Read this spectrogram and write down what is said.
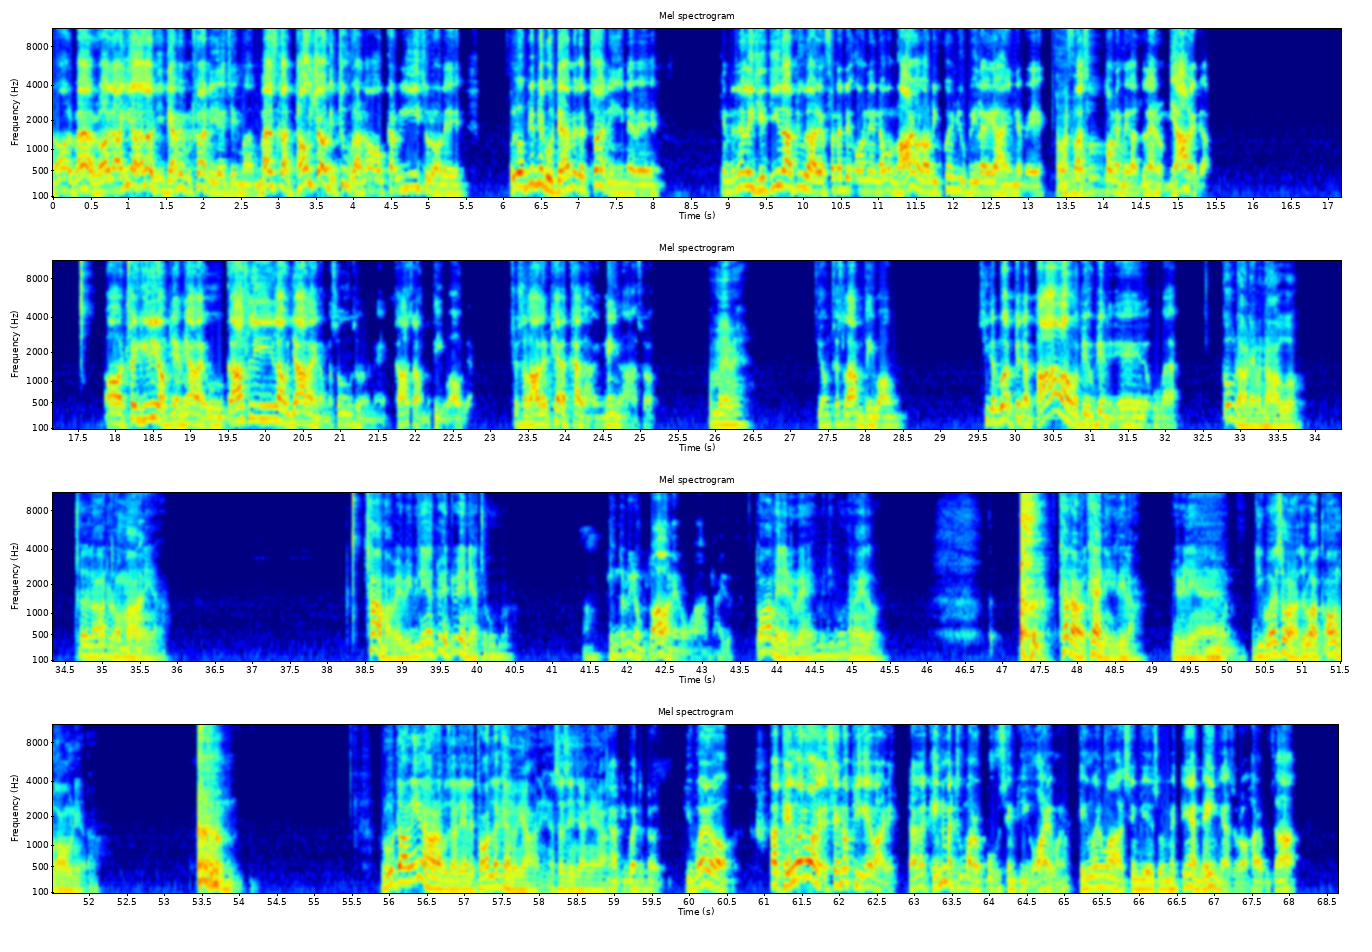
နော်ဒီဘက် Roger ကြီးကအဲ့လိုကြီး damage မထွက်နေတဲ့အချိန်မှာ Max ကထောင်းလျှောက်တွေထုတာနော် carry ဆိုတော့လေဘလို့ပြစ်ပြစ်ကို damage ကထွက်နေနေပဲကဲနည်းနည်းလေးရေကြီးသားပြူလာတဲ့ Fnatic on နဲ့တော့9000လောက်ထိခွင့်ပြုပေးလိုက်ရရင်လည်းပဲ first lot နဲ့ mega land တော့များတယ်ဗျ အော် trade ကြီးလေးတောင်ပြန်မရလိုက်ဘူး castly လောက်ရလိုက်တော့မစိုးဘူးဆိုရင်လည်း cast တောင်မသိပါဘူးဗျချစ်စလားလည်းဖြတ်ခတ်လာပြီးနေလာဆိုတော့အမှန်ပဲကျုံချစ်စလားမသိပါဘူး CW ကပြစ်တာဘာမှမဖြစ်ဘူးဖြစ်နေတယ်လို့ဟိုဘက်ကုတ်တာလည်းမနာဘူးရောထရလားတော်တော်မာနေတာချမှာပဲ rebellion တွေ့တွေ့နေရကြုံမှာဂိမ်း3တော့မသွားပါနဲ့တော့ဟာဒါကြီးတွားမယ်နဲ့တူတယ်မဒီပုံကနိုင်တော့ ခတ်တာတော့ခတ်နေသေးလား rebellion ဒီပွဲဆော့တာသူတို့ကကောင်းကောင်းနေတာရိုတာလေးဟာရာပူဇာလေးကလည်းတွားလက်ခံလို့ရတယ်အဆက်စင်ချန်ကန်ကအာဒီဘက်တော့ဒီဘက်တော့အာဂိမ်း1တော့လည်းအစင်တော့ပြေခဲ့ပါတယ်ဒါပေမဲ့ဂိမ်းနံပါတ်2မှာတော့ပိုအစင်ပြေသွားတယ်ဗောနော်ဂိမ်း1တော့အစင်ပြေဆိုပေမဲ့တင်းကနေနေရဆိုတော့ဟာရပူဇာ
